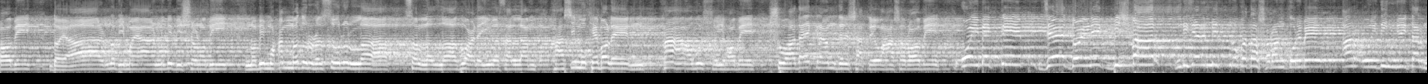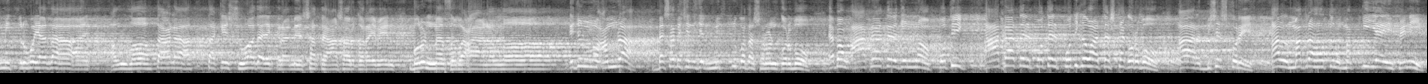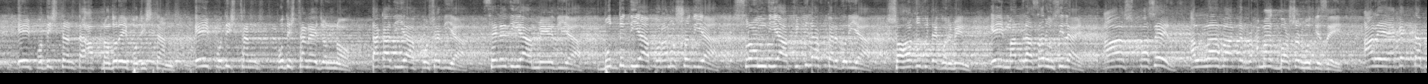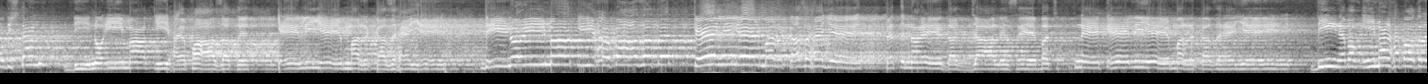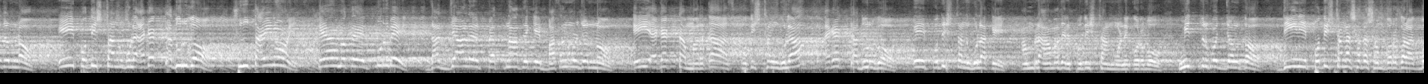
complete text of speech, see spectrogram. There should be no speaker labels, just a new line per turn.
রবে, দয়ার নবী, মায়ার নবী, বিশ্ব নবী নবী মোহাম্মদুর রসুল্লাহ সাল্লাহ আলাইসাল্লাম হাসি মুখে বলেন হ্যাঁ অবশ্যই হবে। সুহাদায় ক্রামদের সাথেও হাসর হবে। ওই ব্যক্তি যে দৈনিক বিশবার নিজের মৃত্যুর কথা স্মরণ করবে, আর ওই দিন যদি তার মৃত্যু হইয়া যায়, আল্লাহ তাআলা তাকে সুহাদায় ক্রামের সাথে হাসর করাইবেন। বলুন না সুবহান আল্লাহ এজন্য আমরা বেশা বেশি নিজের মৃত্যুর কথা স্মরণ করব এবং আঘাতের জন্য প্রতীক আঘাতের পথের প্রতীক হওয়ার চেষ্টা করব। আর বিশেষ করে আল মাদ্রাসাতুল মাক্কিয়া এই ফেনী, এই প্রতিষ্ঠানটা আপনাদের এই প্রতিষ্ঠান। এই প্রতিষ্ঠান, প্রতিষ্ঠানের জন্য টাকা দিয়া, পয়সা দিয়া, ছেলে দিয়া, মেয়ে দিয়া, বুদ্ধি দিয়া, পরামর্শ দিয়া, শ্রম দিয়া, ফিকির আফকার করিয়া সহযোগিতা করবেন। এই মাদ্রাসার উসিলায় আশপাশের আল্লাহ রহমত বর্ষণ হইতেছে। আর এক একটা প্রতিষ্ঠান دین و ایما کی حفاظت کے لیے مرکز ہے یہ۔ دین و ایما کی حفاظت کے لیے फितने दज्जाल से बचने के लिए मरकज है ये। দিন এবং ইমান হেফাজতের জন্য এই প্রতিষ্ঠানগুলো এক একটা দুর্গ। শুধু তাই নয়, কেয়ামতের পূর্বে দাজ্জালের পেতনা থেকে বাঁচানোর জন্য এই এক একটা মার্কাজ প্রতিষ্ঠানগুলা এক একটা দুর্গ, এই প্রতিষ্ঠানগুলাকে আমরা আমাদের প্রতিষ্ঠান মনে করব। মৃত্যু পর্যন্ত দিনই প্রতিষ্ঠানের সাথে সম্পর্ক রাখব।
